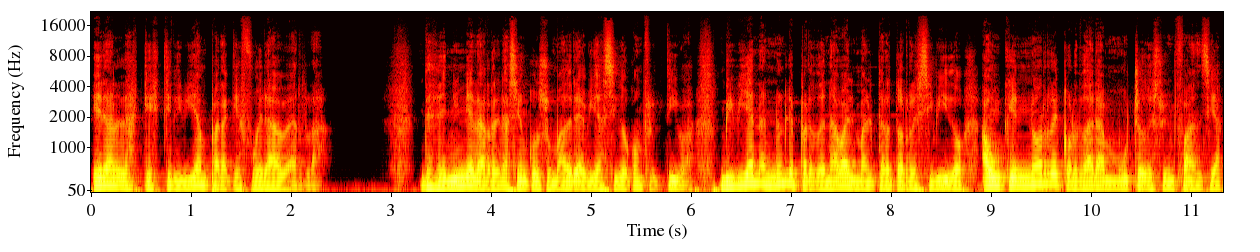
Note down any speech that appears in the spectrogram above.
eran las que escribían para que fuera a verla. Desde niña la relación con su madre había sido conflictiva. Viviana no le perdonaba el maltrato recibido, aunque no recordara mucho de su infancia,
